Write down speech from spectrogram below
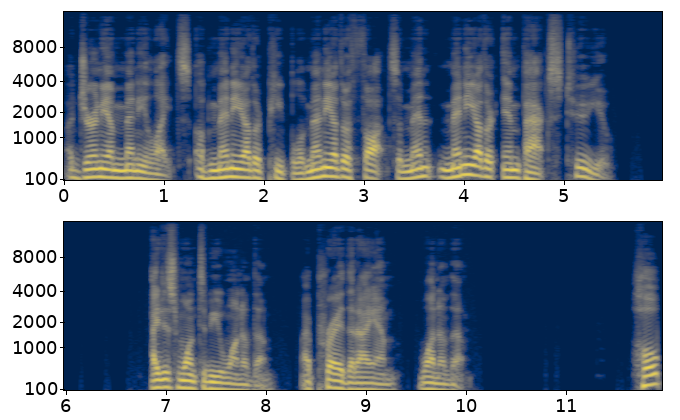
a journey of many lights, of many other people, of many other thoughts, of many other impacts to you. I just want to be one of them. I pray that I am one of them. Hope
